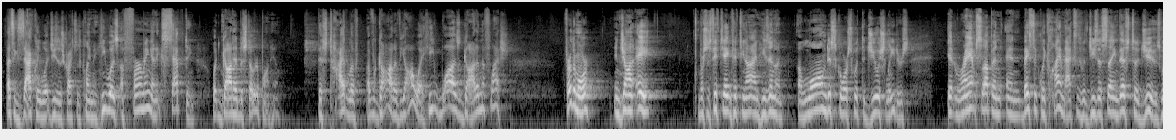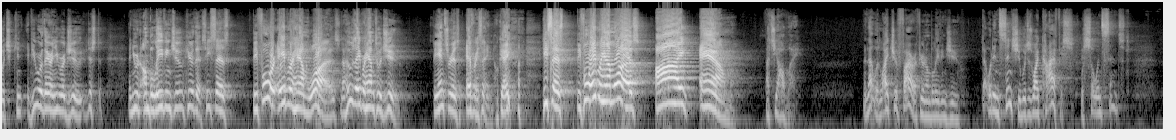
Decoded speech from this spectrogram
That's exactly what Jesus Christ was claiming. He was affirming and accepting what God had bestowed upon him this title of, of God, of Yahweh. He was God in the flesh. Furthermore, in John 8, verses 58 and 59, he's in a, a long discourse with the Jewish leaders. It ramps up and, and basically climaxes with Jesus saying this to Jews, which, can, if you were there and you were a Jew, just and you were an unbelieving Jew, hear this. He says, before Abraham was, now who's Abraham to a Jew? The answer is everything, okay? he says, before Abraham was, I am. That's Yahweh. And that would light your fire if you're an unbelieving Jew. That would incense you, which is why Caiaphas was so incensed,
